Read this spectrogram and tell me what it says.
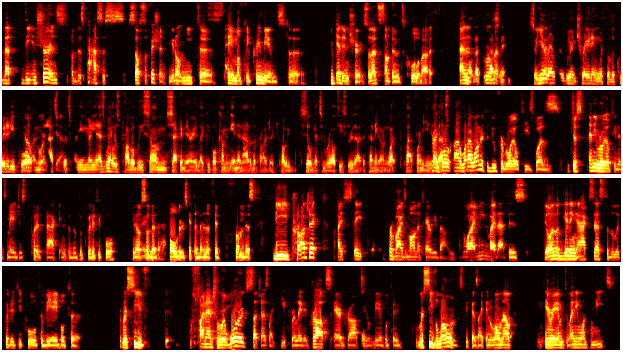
that the insurance of this pass is self-sufficient. You don't need to pay monthly premiums to get insured. So that's something that's cool about it. And Oh, that's fascinating. So you're Yeah. out there doing trading with the liquidity pool, Of and course, that's yeah. what's bringing money in, as well as probably some secondary, like people coming in and out of the project. You probably still get some royalties through that, depending on what platform you use. Right. That's Well, uh, what I wanted to do for royalties was just any royalty that's made, just put it back into the liquidity pool, you know, so that the holders get the benefit from this. The project, I state, provides monetary value. And what I mean by that is you'll end up getting access to the liquidity pool to be able to receive financial rewards, such as like ETH related drops, airdrops. You'll be able to receive loans because I can loan out Ethereum to anyone who needs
